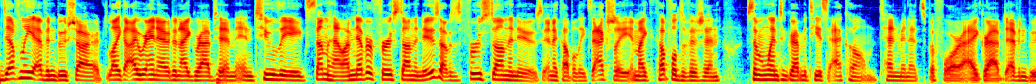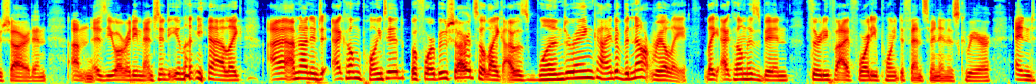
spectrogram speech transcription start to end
Definitely Evan Bouchard. Like I ran out and I grabbed him in two leagues somehow. I'm never first on the news. I was first on the news in a couple leagues. Actually, in my cupful division, someone went and grabbed Mattias Ekholm 10 minutes before I grabbed Evan Bouchard. And um, as you already mentioned, Elon, yeah, like I, am not into Ekholm pointed before Bouchard. So like I was wondering kind of, but not really. Like Ekholm has been 35, 40 point defenseman in his career. And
